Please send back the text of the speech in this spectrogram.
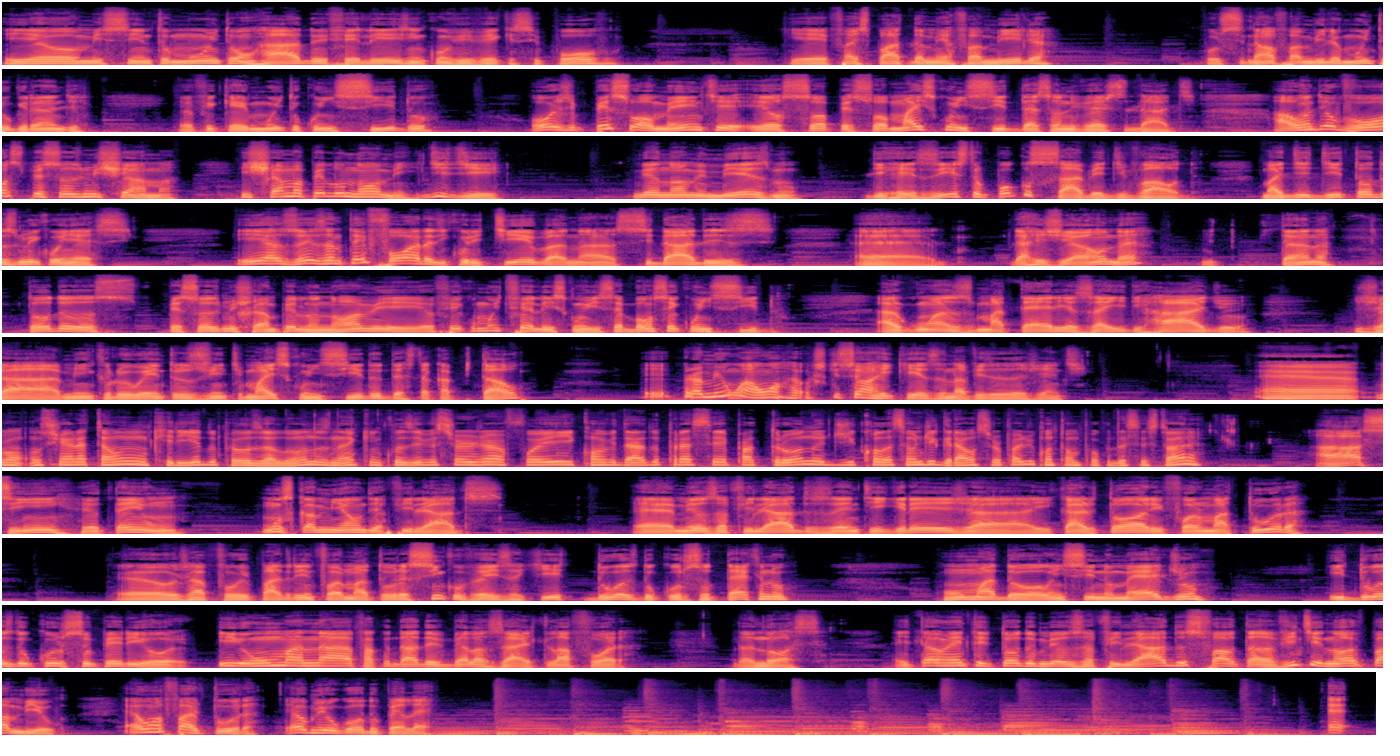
E eu me sinto muito honrado e feliz em conviver com esse povo, que faz parte da minha família, por sinal, uma família muito grande eu fiquei muito conhecido. Hoje, pessoalmente, eu sou a pessoa mais conhecida dessa universidade. Aonde eu vou, as pessoas me chamam. E chamam pelo nome, Didi. Meu nome mesmo, de registro, pouco sabe, Edivaldo. Mas Didi todos me conhecem. E às vezes até fora de Curitiba, nas cidades é, da região, né? Mitana, todos pessoas me chamam pelo nome e eu fico muito feliz com isso. É bom ser conhecido. Algumas matérias aí de rádio já me incluiu entre os 20 mais conhecidos desta capital. Para mim é uma honra, acho que isso é uma riqueza na vida da gente. É, bom, o senhor é tão querido pelos alunos, né, que inclusive o senhor já foi convidado para ser patrono de colação de grau. O senhor pode contar um pouco dessa história? Ah, sim, eu tenho um, uns caminhão de afiliados. É, meus afiliados entre igreja e cartório e formatura. Eu já fui padrinho de formatura cinco vezes aqui, duas do curso técnico, uma do ensino médio e duas do curso superior e uma na Faculdade de Belas Artes, lá fora da nossa. Então, entre todos meus afiliados, falta 29 para mil. É uma fartura. É o mil gol do Pelé.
